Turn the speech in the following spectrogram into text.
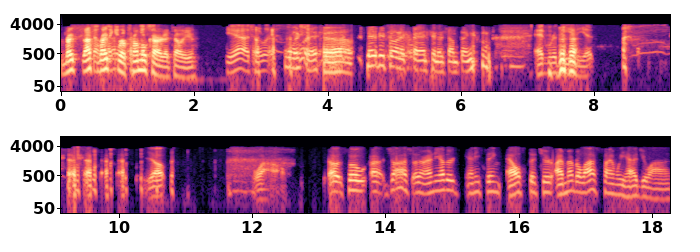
Right, that's Sounds ripe like for a promo card, I tell you. Yeah, totally. Okay. Yeah. Maybe for an expansion or something. Edward the idiot. yep. Wow. Oh, so uh, Josh, are there any other anything else that you're? I remember last time we had you on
